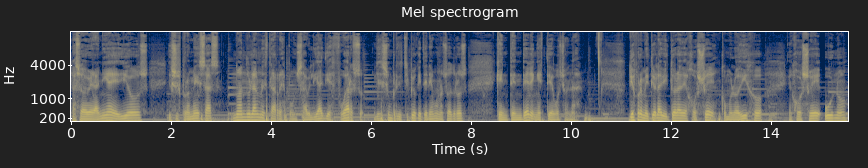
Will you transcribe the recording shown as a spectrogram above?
La soberanía de Dios y sus promesas no anulan nuestra responsabilidad y esfuerzo, y es un principio que tenemos nosotros que entender en este devocional. Dios prometió la victoria de Josué, como lo dijo en Josué 1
